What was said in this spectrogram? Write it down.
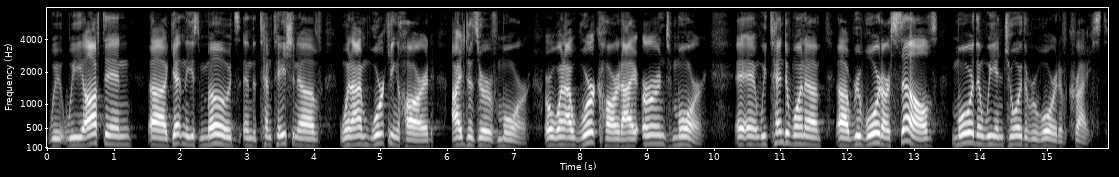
We, we often uh, get in these modes and the temptation of when I'm working hard, I deserve more. Or when I work hard, I earned more. And, we tend to want to uh, reward ourselves more than we enjoy the reward of Christ.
